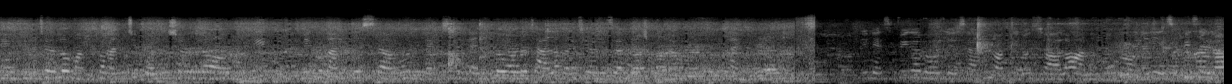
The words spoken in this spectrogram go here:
మేము ఫ్యూచర్లో మాకు మంచి పొజిషన్లో ఉంది మీకు కనిపిస్తాము. నెక్స్ట్ టెన్త్లో కూడా చాలా మంచిగా రిజల్ట్ తెచ్చుకుంటాము. థ్యాంక్ యూ నేను ఎస్పీగా రోల్ చేశాను నాకు ఈరోజు చాలా ఆనందంగా ఉంది. ఎస్పీస్ ఎలా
